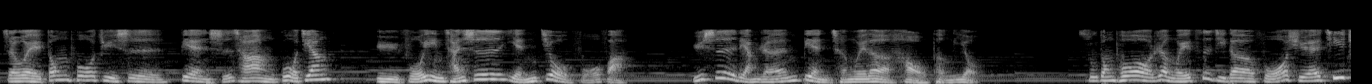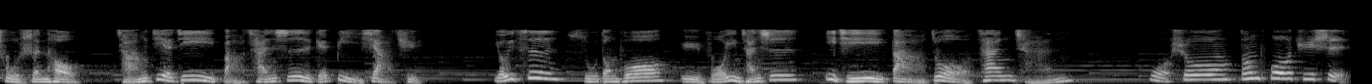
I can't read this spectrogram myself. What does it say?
这位东坡居士便时常过江与佛印禅师研究佛法，于是两人便成为了好朋友。苏东坡认为自己的佛学基础深厚，常借机把禅师给比下去。有一次，苏东坡与佛印禅师。一起打坐参禅。我说：“东坡居士，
